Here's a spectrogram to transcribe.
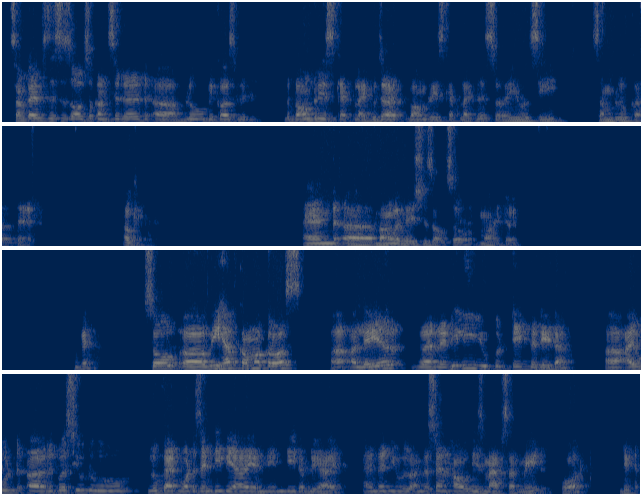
Sometimes this is also considered uh, blue because with the boundary is kept like Gujarat boundary is kept like this. So you will see some blue color there. Okay. And uh, Bangladesh is also monitored. Okay. So uh, we have come across uh, a layer where readily you could take the data. Uh, I would uh, request you to look at what is NDVI and NDWI, and then you will understand how these maps are made for data.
